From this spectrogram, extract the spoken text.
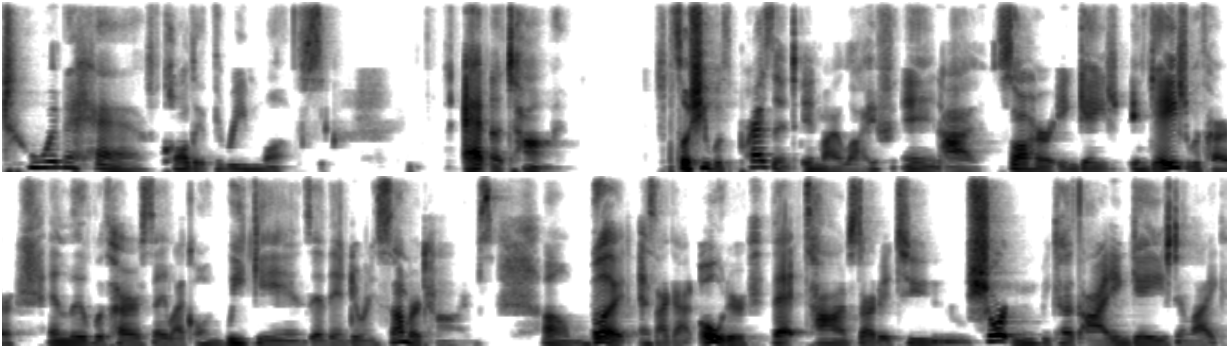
two and a half, call it three months at a time. So she was present in my life and I saw her engaged engaged with her and live with her, say like on weekends and then during summer times. Um, but as I got older, that time started to shorten because I engaged in like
